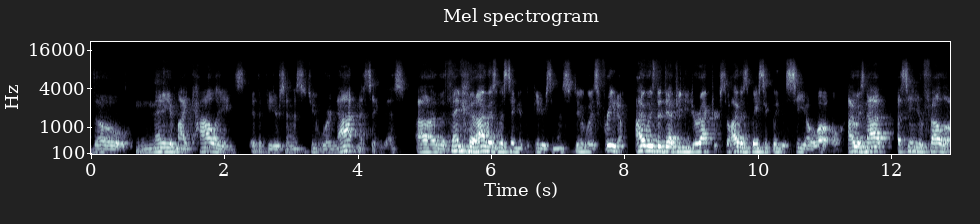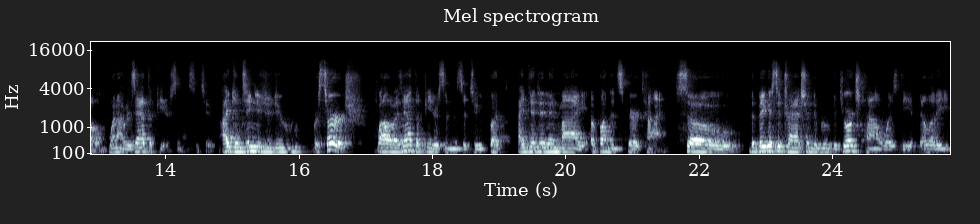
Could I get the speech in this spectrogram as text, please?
though many of my colleagues at the Peterson Institute were not missing this, uh, the thing that I was missing at the Peterson Institute was freedom. I was the deputy director, so I was basically the COO. I was not a senior fellow when I was at the Peterson Institute. I continued to do research while I was at the Peterson Institute, but I did it in my abundant spare time. So the biggest attraction to move to Georgetown was the ability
